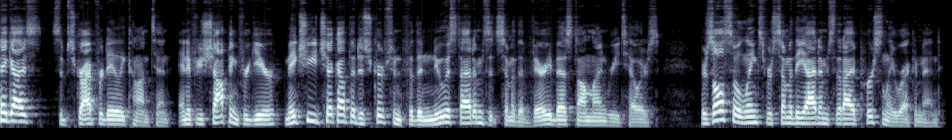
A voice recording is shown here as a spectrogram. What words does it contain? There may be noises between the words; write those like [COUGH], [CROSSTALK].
Hey guys, subscribe for daily content. And if you're shopping for gear, make sure you check out the description for the newest items at some of the very best online retailers. There's also links for some of the items that I personally recommend.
